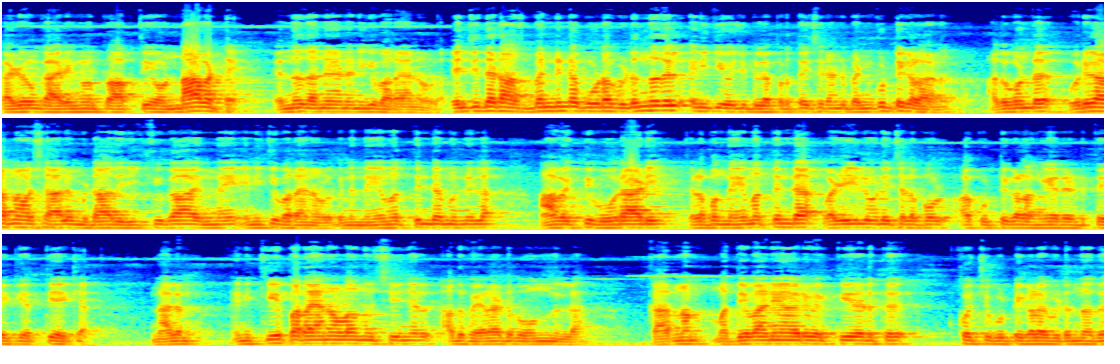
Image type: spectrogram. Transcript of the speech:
കഴിവും കാര്യങ്ങളും പ്രാപ്തിയും ഉണ്ടാവട്ടെ എന്ന് തന്നെയാണ് എനിക്ക് പറയാനുള്ളത്. രഞ്ജിതയുടെ ഹസ്ബൻഡിന്റെ കൂടെ വിടുന്നതിൽ എനിക്ക് യോജിപ്പില്ല. പ്രത്യേകിച്ച് രണ്ട് പെൺകുട്ടികളാണ്. അതുകൊണ്ട് ഒരു കാരണവശാലും വിടാതിരിക്കുക എന്നേ എനിക്ക് പറയാനുള്ളൂ. പിന്നെ നിയമത്തിന്റെ മുന്നിൽ ആ വ്യക്തി പോരാടി ചിലപ്പോൾ നിയമത്തിന്റെ വഴിയിലൂടെ ചിലപ്പോൾ ആ കുട്ടികൾ അങ്ങേരെ അടുത്തേക്ക് എത്തിയേക്കാം. എന്നാലും എനിക്ക് പറയാനുള്ളതെന്ന് വെച്ച് കഴിഞ്ഞാൽ അത് ഫെയറായിട്ട് തോന്നുന്നില്ല. കാരണം മദ്യപാനിയായ ഒരു വ്യക്തിയുടെ അടുത്ത് കൊച്ചുകുട്ടികളെ വിടുന്നത്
